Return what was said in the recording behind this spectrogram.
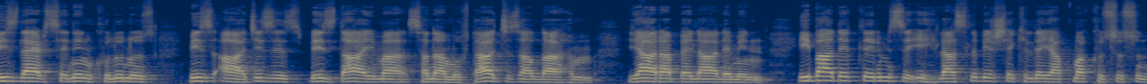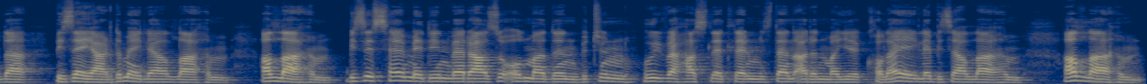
bizler senin kulunuz. Biz aciziz, biz daima sana muhtacız Allah'ım. Ya Rabbel Alemin, ibadetlerimizi ihlaslı bir şekilde yapmak hususunda bize yardım eyle Allah'ım. Allah'ım, bizi sevmediğin ve razı olmadığın bütün huy ve hasletlerimizden arınmayı kolay eyle bize Allah'ım. Allah'ım,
